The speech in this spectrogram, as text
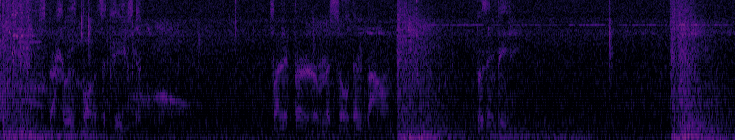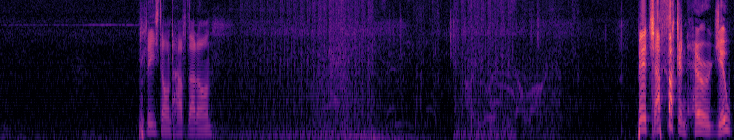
Please don't have that on. Bitch, I fucking heard you!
